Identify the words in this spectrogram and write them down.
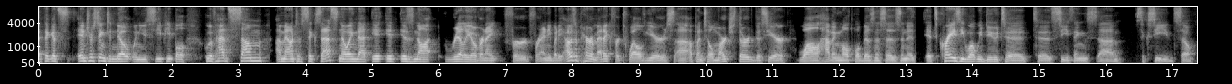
I, think it's interesting to note when you see people who have had some amount of success, knowing that it, it is not really overnight for for anybody. I was a paramedic for 12 years uh, up until March 3rd this year, while having multiple businesses, and it, it's crazy what we do to to see things um, succeed. So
